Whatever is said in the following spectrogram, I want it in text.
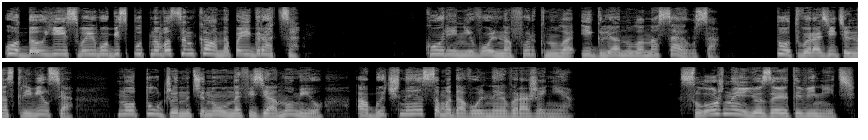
отдал ей своего беспутного сынка на поиграться». Кори невольно фыркнула и глянула на Сайруса. Тот выразительно скривился, но тут же натянул на физиономию обычное самодовольное выражение. «Сложно ее за это винить,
